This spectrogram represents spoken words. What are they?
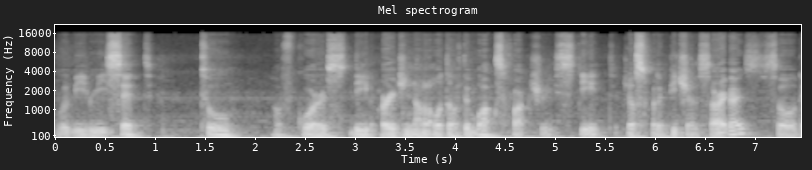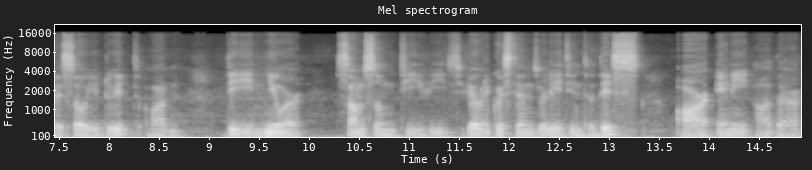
will be reset to of course the original out of the box factory state just for the pictures. Alright guys. So that's how you do it on the newer Samsung TVs if you have any questions relating to this or any other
